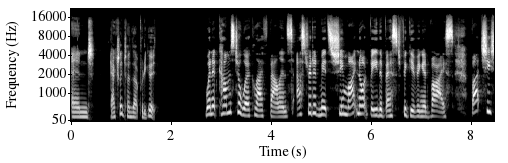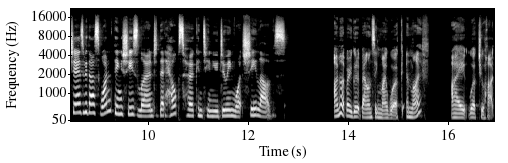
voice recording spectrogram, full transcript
and it actually turns out pretty good. When it comes to work life balance, Astrid admits she might not be the best for giving advice, but she shares with us one thing she's learned that helps her continue doing what she loves. I'm not very good at balancing my work and life. I work too hard,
